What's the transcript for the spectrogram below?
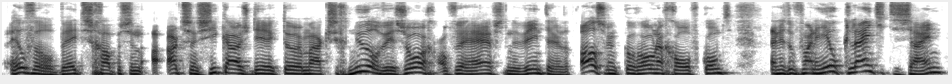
heel veel wetenschappers en artsen en ziekenhuisdirecteuren maken zich nu alweer zorgen over de herfst en de winter. Dat als er een coronagolf komt, en het hoeft maar een heel kleintje te zijn,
